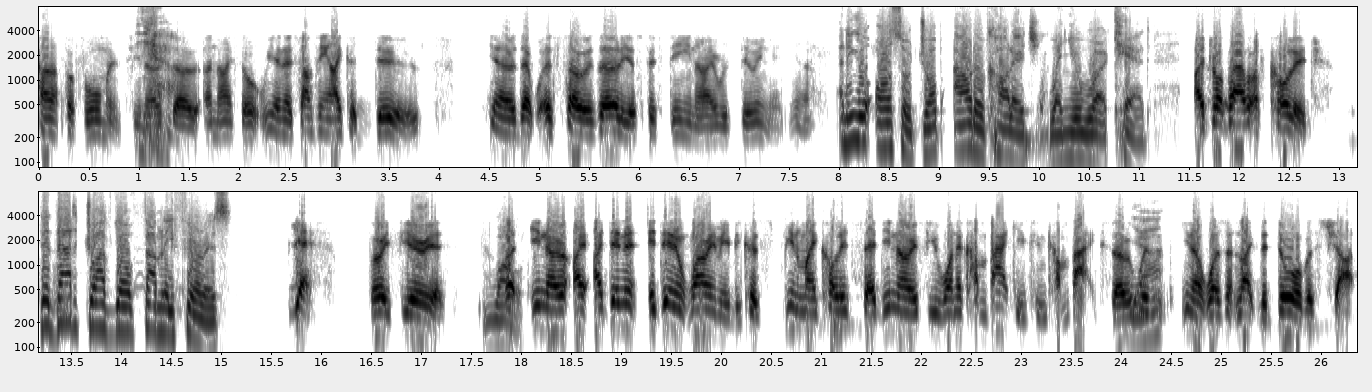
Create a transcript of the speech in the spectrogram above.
kind of performance, you know. Yeah. So and I thought, well, you know, something I could do you know, that was so as early as 15, I was doing it, you know. And you also dropped out of college when you were a kid. I dropped out of college. Did that drive your family furious? Yes, very furious. Wow. But, you know, I, I didn't, it didn't worry me because, you know, my college said, you know, if you want to come back, you can come back. So it Yeah. wasn't, you know, it wasn't like the door was shut.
